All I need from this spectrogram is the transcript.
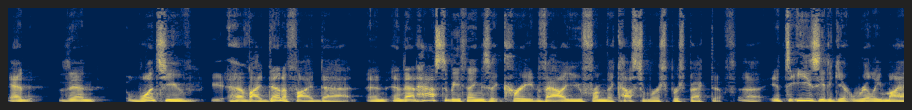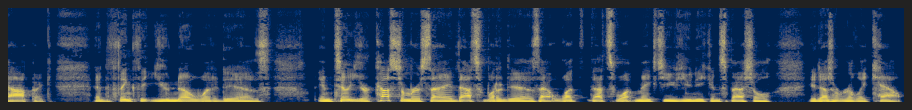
And then once you have identified that, and, and that has to be things that create value from the customer's perspective. Uh, it's easy to get really myopic and to think that you know what it is until your customers say that's what it is. That what that's what makes you unique and special. It doesn't really count.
